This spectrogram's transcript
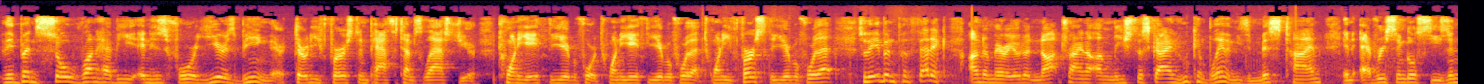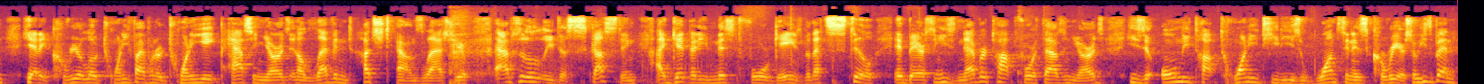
they've been so run heavy in his four years being there. 31st in pass attempts last year, 28th the year before, 28th the year before that, 21st the year before that. So they've been pathetic under Mariota, not trying to unleash this guy. And who can blame him? He's missed time in every single season. He had a career low 2,528 passing yards and 11 touchdowns last year. Absolutely disgusting. I get that he missed four games, but that's still embarrassing. He's never topped 4,000 yards. He's only topped 20 TDs once in his career. So he's been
